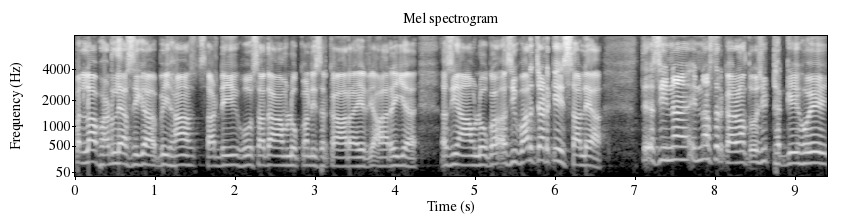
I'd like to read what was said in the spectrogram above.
ਪੱਲਾ ਫੜ ਲਿਆ ਸੀਗਾ ਵੀ ਹਾਂ ਸਾਡੀ ਹੋ ਸਕਦਾ ਆਮ ਲੋਕਾਂ ਦੀ ਸਰਕਾਰ ਆ ਆ ਰਹੀ ਹੈ। ਅਸੀਂ ਆਮ ਲੋਕ ਆ, ਅਸੀਂ ਵੱਧ ਚੜ ਕੇ ਹਿੱਸਾ ਲਿਆ। ਤੇ ਅਸੀਂ ਨਾ ਇਹਨਾਂ ਸਰਕਾਰਾਂ ਤੋਂ ਅਸੀਂ ਠੱਗੇ ਹੋਏ,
